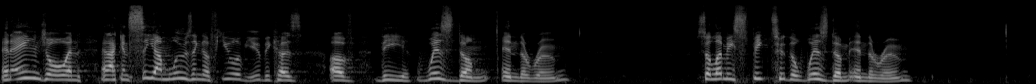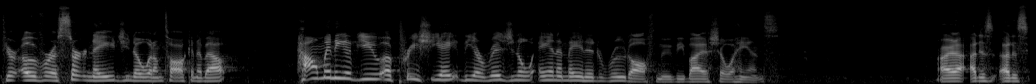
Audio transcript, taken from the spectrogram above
an angel. And, and I can see I'm losing a few of you because of the wisdom in the room. So let me speak to the wisdom in the room. If you're over a certain age, you know what I'm talking about. How many of you appreciate the original animated Rudolph movie by a show of hands? All right, I just, I just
